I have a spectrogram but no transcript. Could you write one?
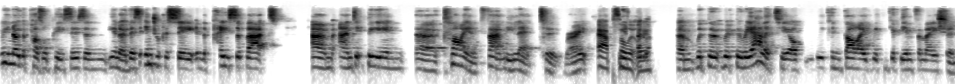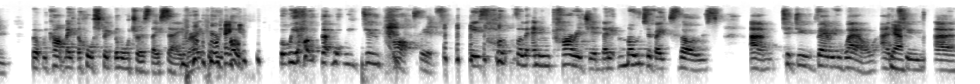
we know the puzzle pieces and, you know, there's intricacy in the pace of that um, and it being uh, client family led too, right? Absolutely. You know, um, with the with the reality of we can guide, we can give the information, but we can't make the horse drink the water, as they say, right? But, right. We, hope, but we hope that what we do part with is hopeful and encouraging, that it motivates those um, to do very well and yeah. to uh,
